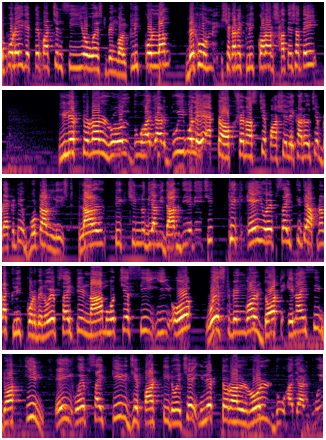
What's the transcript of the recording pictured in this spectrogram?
ওপরেই দেখতে পাচ্ছেন সিইও ওয়েস্ট বেঙ্গল ক্লিক করলাম, দেখুন, সেখানে ক্লিক করার সাথে সাথেই ইলেকটোরাল রোল দু দুই বলে একটা অপশন আসছে, পাশে লেখা রয়েছে ব্র্যাকেটে ভোটার লিস্ট লাল টিক চিহ্ন দিয়ে আমি দাগ দিয়ে দিয়েছি, ঠিক এই ওয়েবসাইটটিতে আপনারা ক্লিক করবেন ওয়েবসাইটটির নাম হচ্ছে CEO West Bengal dot NIC dot in এই ওয়েবসাইটটির যে পার্টটি রয়েছে ইলেকটোরাল রোল দু দুই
